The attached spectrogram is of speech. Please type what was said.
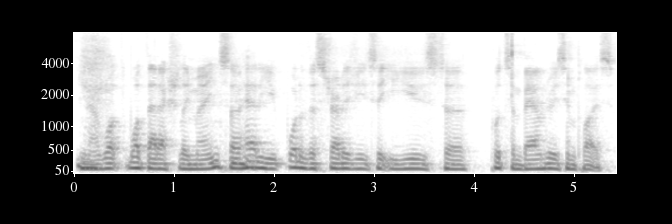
you know what what that actually means. So how do you what are the strategies that you use to put some boundaries in place?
